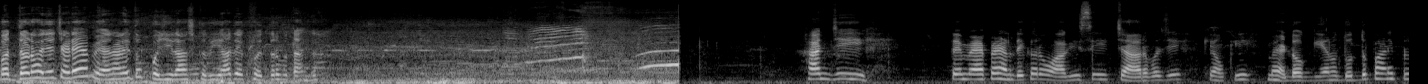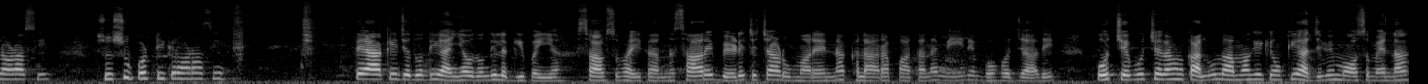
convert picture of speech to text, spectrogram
ਬੱਦਲ ਹਜੇ ਚੜਿਆ ਪਿਆ, ਨਾਲੇ ਧੁੱਪ ਜੀ ਲਸਕਦੀ ਆ ਦੇਖੋ ਇੱਧਰ ਪਤੰਗ। ਹਾਂਜੀ, ਤੇ ਮੈਂ ਭੈਣ ਦੇ ਘਰੋਂ ਆ ਗਈ ਸੀ 4 ਵਜੇ, ਕਿਉਂਕਿ ਮੈਂ ਡੋਗੀਆਂ ਨੂੰ ਦੁੱਧ ਪਾਣੀ ਪਿਲਾਉਣਾ ਸੀ, ਸੁਸੂ ਪੋਟੀ ਕਰਾਉਣਾ ਸੀ। ਤੇ ਆ ਕੇ ਜਦੋਂ ਦੀ ਆਈਆਂ, ਉਦੋਂ ਦੀ ਲੱਗੀ ਪਈ ਆ ਸਾਫ਼ ਸਫ਼ਾਈ ਕਰਨ। ਸਾਰੇ ਵਿਹੜੇ 'ਚ ਝਾੜੂ ਮਾਰਿਆ, ਇੰਨਾ ਖਲਾਰਾ ਪਾਤਾ ਨਾ, ਮੀਂਹ ਨੇ ਬਹੁਤ ਜ਼ਿਆਦੇ। ਪੋਚੇ ਪੋਚੇ ਦਾ ਹੁਣ ਕੱਲੂ ਲਾਵਾਂਗੇ, ਕਿਉਂਕਿ ਅੱਜ ਵੀ ਮੌਸਮ ਇੰਨਾ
